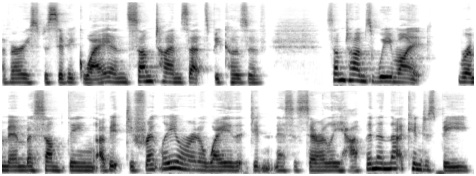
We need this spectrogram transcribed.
a very specific way, and sometimes that's because of sometimes we might remember something a bit differently or in a way that didn't necessarily happen, and that can just be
